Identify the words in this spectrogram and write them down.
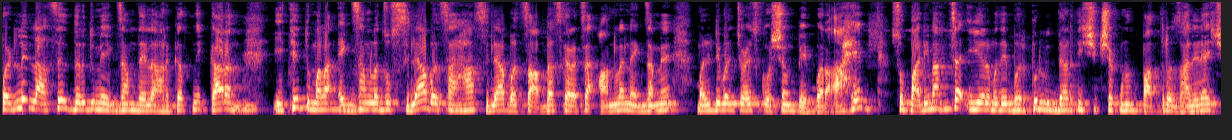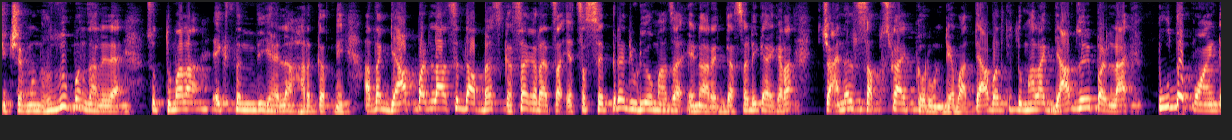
पडलेला असेल तरी तुम्ही एक्झाम द्यायला हरकत नाही. कारण इथे तुम्हाला एक्झामला जो सिलेबस आहे हा सिलेबसचा अभ्यास करायचा आहे. ऑनलाईन एक्झाम आहे. मल्टिपल चॉईस क्वेश्चन पेपर आहे. सो पाठीमागच्या इयरमध्ये भरपूर विद्यार्थी शिक्षक म्हणून पात्र झालेले आहे शिक्षक म्हणून रुजू पण झालेला आहे सो तुम्हाला एक संधी घ्यायला हरकत नाही. आता गॅप पडला असेल तर अभ्यास कसा करायचा? याचा सेपरेट व्हिडिओ माझा येणार आहे त्यासाठी काय करा चॅनल सबस्क्राईब करून ठेवा. त्यावरती तुम्हाला गॅप जरी पडलाय टू द पॉईंट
